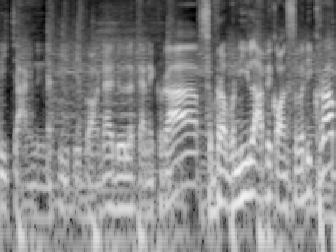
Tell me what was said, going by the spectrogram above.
ดีๆจากหนึ่งนาทีตีกลองได้ด้วยแล้วกันนะครับสำหรับวันนี้ลาไปก่อนสวัสดีครับ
